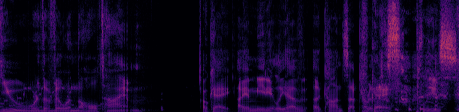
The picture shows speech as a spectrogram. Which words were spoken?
you were the villain the whole time. Okay, I immediately have a concept for okay. this. please,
